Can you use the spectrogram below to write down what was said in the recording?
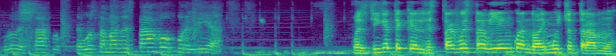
Puro destajo. ¿Te gusta más destajo o por el día? Pues fíjate que el destajo está bien cuando hay mucho tramo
